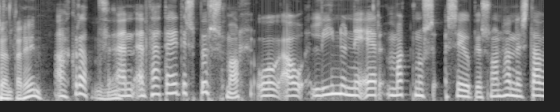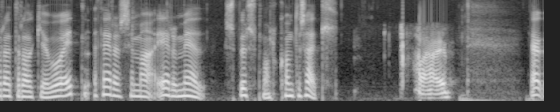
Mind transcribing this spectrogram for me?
sendar heim. Akkurat, mm -hmm. en, en þetta heitir spursmál og á línunni er Magnús Sigurbjörnsson, hann er stafrættraðgjöf og einn þeirra sem eru með spursmál, kom til sæl. Hæ, hæ. Já,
